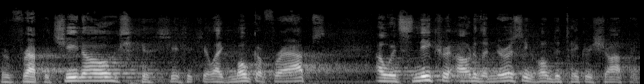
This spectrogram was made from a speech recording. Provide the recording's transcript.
her frappuccino. she, she, she mocha fraps. I would sneak her out of the nursing home to take her shopping.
